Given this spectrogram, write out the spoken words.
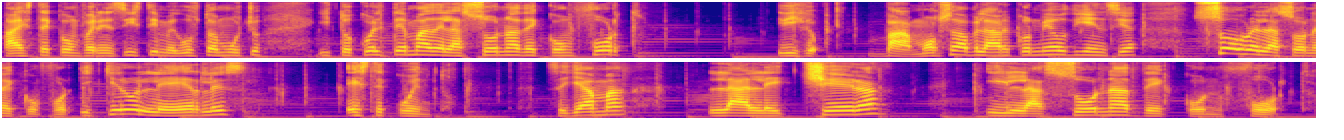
a este conferencista y me gusta mucho. Y tocó el tema de la zona de confort. Y dije, vamos a hablar con mi audiencia sobre la zona de confort. Y quiero leerles este cuento. Se llama La lechera y la zona de confort.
